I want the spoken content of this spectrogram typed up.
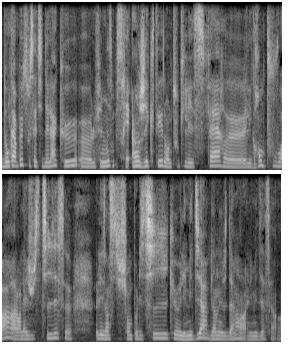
Donc un peu sous cette idée là que le féminisme serait injecté dans toutes les sphères les grands pouvoirs. Alors la justice les institutions politiques, les médias, bien évidemment. Les médias, c'est un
